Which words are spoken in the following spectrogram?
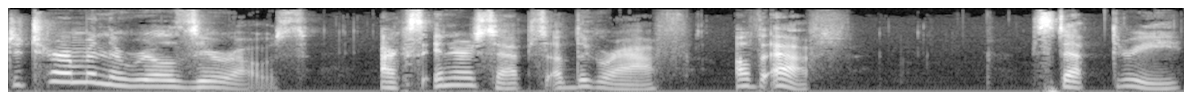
Determine the real zeros, x-intercepts of the graph, of f. Step 3.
